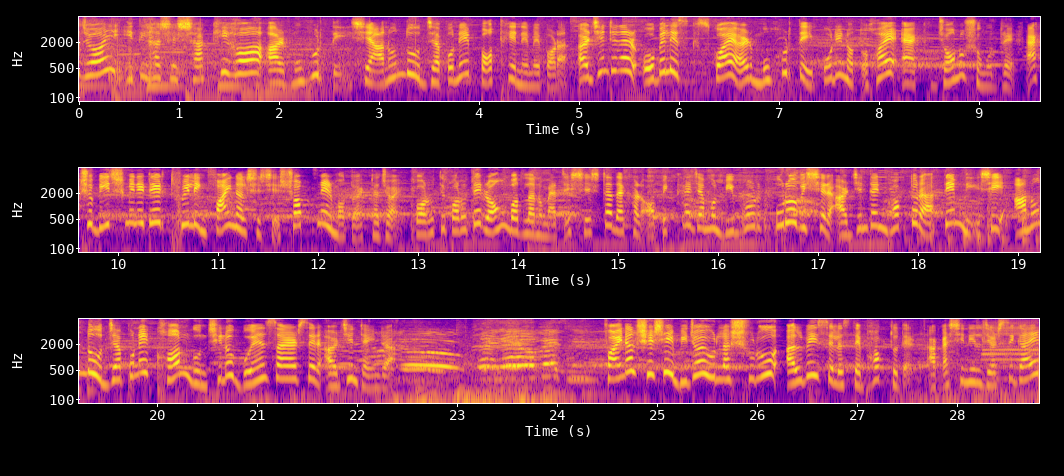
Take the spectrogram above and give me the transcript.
একটা জয়, ইতিহাসের সাক্ষী হওয়া আর মুহূর্তেই সে আনন্দ উদযাপনে পথে নেমে পড়া। আর্জেন্টিনার ওবেলিস্ক স্কোয়ার মুহূর্তেই পরিণত হয় এক জনসমুদ্রে। একশো বিশ মিনিটের থ্রিলিং ফাইনাল শেষে স্বপ্নের মতো একটা জয়। পরতে পরতে রং বদলানো ম্যাচের শেষটা দেখার অপেক্ষায় যেমন বিভোর পুরো বিশ্বের আর্জেন্টাইন ভক্তরা, তেমনি সেই আনন্দ উদযাপনে ক্ষণ গুনছিল বুয়েন্স আয়ার্সের আর্জেন্টাইনরা। ফাইনাল শেষে বিজয় উল্লাস শুরু আলবেই সেলেস্তে ভক্তদের। আকাশী নীল জার্সি গায়ে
